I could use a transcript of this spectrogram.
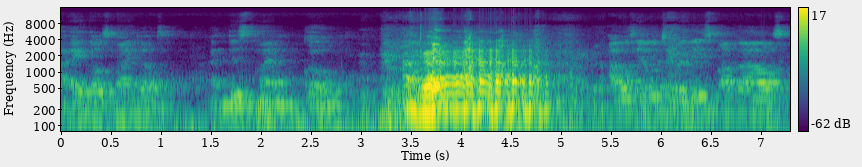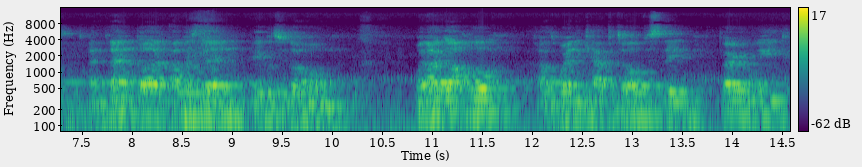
I ate those mangoes, and this man go. I was able to release my bowels, and thank God I was then able to go home. When I got home, I was wearing catheter, obviously, very weak,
